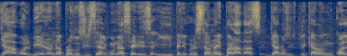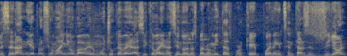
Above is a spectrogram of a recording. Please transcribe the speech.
ya volvieron a producirse algunas series y películas que estaban ahí paradas, ya nos explicaron cuáles serán y el próximo año va a haber mucho que ver, así que vayan haciendo de las palomitas porque pueden sentarse en su sillón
